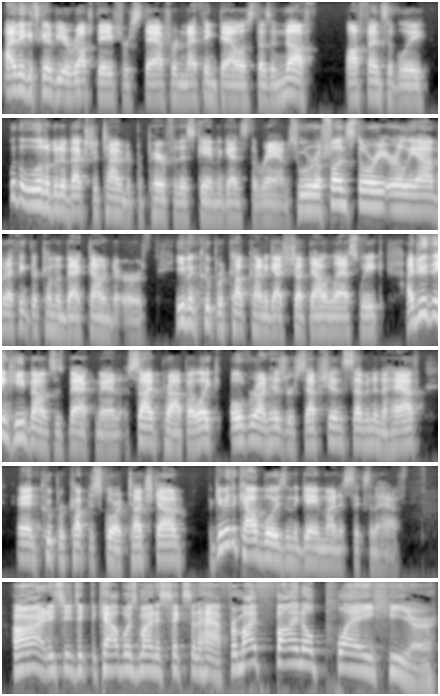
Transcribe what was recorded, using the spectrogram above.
I think it's going to be a rough day for Stafford, and I think Dallas does enough offensively with a little bit of extra time to prepare for this game against the Rams, who were a fun story early on, but I think they're coming back down to earth. Even Cooper Kupp kind of got shut down last week. I do think he bounces back, man. Side prop. I like over on his reception, seven and a half, and Cooper Kupp to score a touchdown. But give me the Cowboys in the game minus six and a half. All right, so you take the Cowboys minus six and a half. For my final play here,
